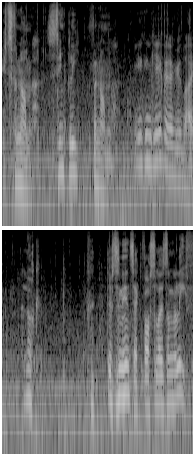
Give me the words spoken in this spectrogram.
It's phenomenal. Simply phenomenal. You can keep it if you'd like. Look, there's an insect fossilized on the leaf.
